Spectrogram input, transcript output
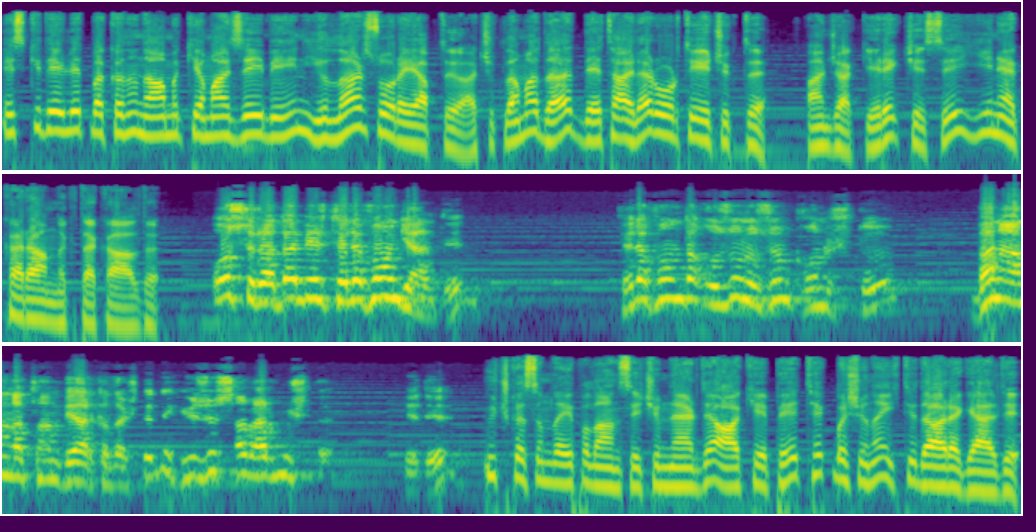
Eski Devlet Bakanı Namık Kemal Zeybek'in yıllar sonra yaptığı açıklamada detaylar ortaya çıktı. Ancak gerekçesi yine karanlıkta kaldı. O sırada bir telefon geldi. Telefonda uzun uzun konuştu. Bana anlatan bir arkadaş dedi yüzü sararmıştı dedi. 3 Kasım'da yapılan seçimlerde AKP tek başına iktidara geldi.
